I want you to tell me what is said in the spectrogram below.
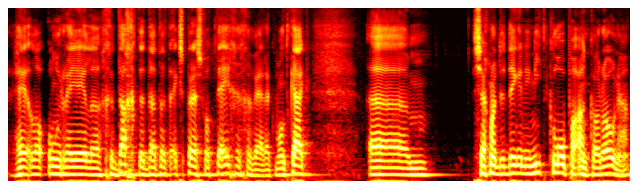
hele onreële gedachte dat het expres wordt tegengewerkt. Want kijk, ehm, zeg maar de dingen die niet kloppen aan corona.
